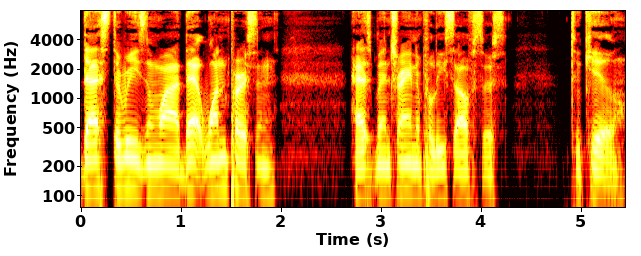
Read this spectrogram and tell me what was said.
that's the reason why that one person has been training police officers to kill.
